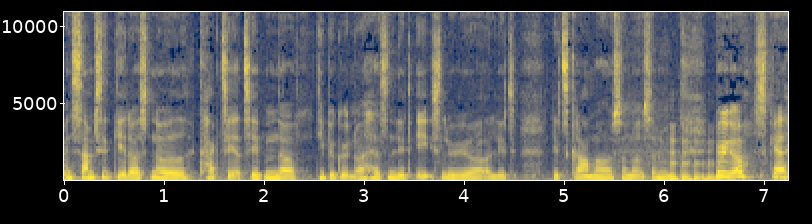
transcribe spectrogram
men samtidig giver det også noget karakter til dem, når de begynder at have sådan lidt æselører og lidt, lidt skrammer og sådan noget. Så bøger skal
